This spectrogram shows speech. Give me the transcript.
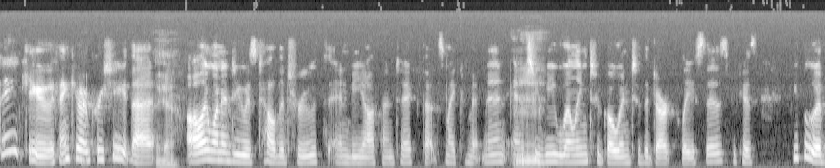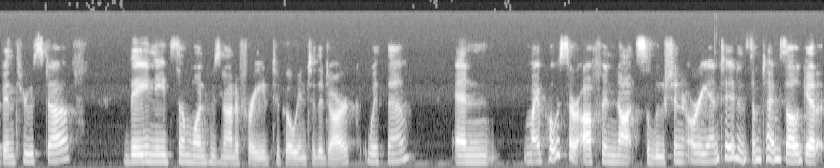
Thank you. Thank you. I appreciate that. Yeah. All I want to do is tell the truth and be authentic. That's my commitment. And mm. to be willing to go into the dark places because people who have been through stuff, they need someone who's not afraid to go into the dark with them. And my posts are often not solution oriented. And sometimes I'll get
